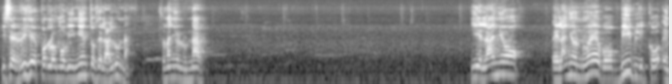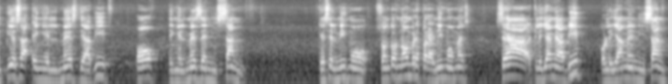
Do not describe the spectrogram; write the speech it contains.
y se rige por los movimientos de la luna. Es un año lunar. Y el año, el año nuevo bíblico empieza en el mes de Aviv o en el mes de Nisan, que es el mismo, son dos nombres para el mismo mes. Sea que le llame Aviv o le llame Nisan.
